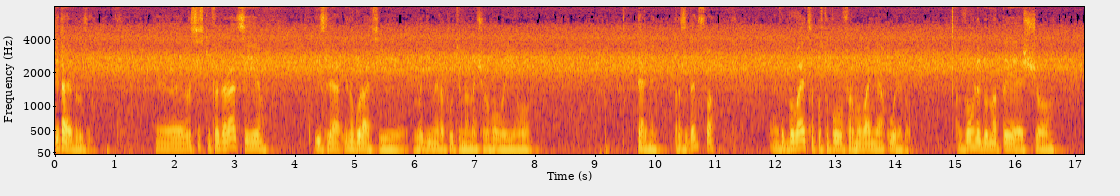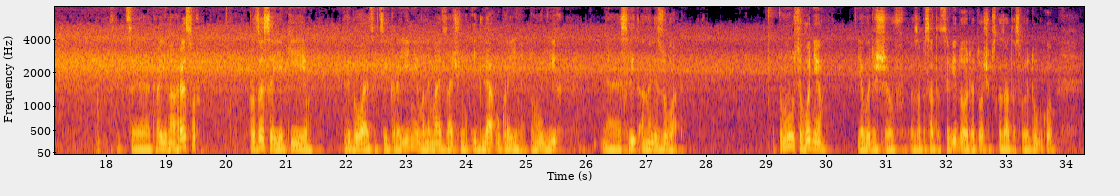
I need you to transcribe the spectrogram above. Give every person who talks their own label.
Speaker 1: Вітаю, друзі. Е, В Російській Федерації після інаугурації Владимира Путіна на черговий його термін президентства е, відбувається поступове формування уряду. З огляду на те, що це країна-агресор, процеси, які відбуваються в цій країні, вони мають значення і для України, тому їх е, слід аналізувати. Тому сьогодні я вирішив записати це відео для того, щоб сказати свою думку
